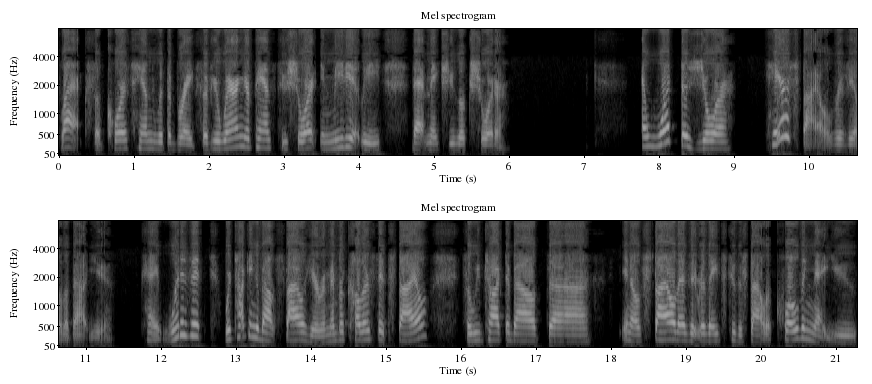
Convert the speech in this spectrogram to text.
slacks, of course, hemmed with a break. So if you're wearing your pants too short, immediately that makes you look shorter. And what does your hairstyle reveal about you? Okay, what is it? We're talking about style here. Remember color fits style? So we've talked about, uh, you know, style as it relates to the style of clothing that you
